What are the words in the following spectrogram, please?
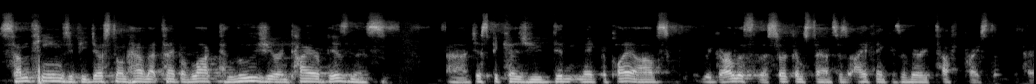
some teams, if you just don't have that type of luck, to lose your entire business uh, just because you didn't make the playoffs, regardless of the circumstances, I think is a very tough price to pay.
